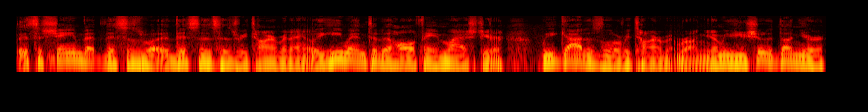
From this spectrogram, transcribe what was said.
it's a shame that this is what this is his retirement angle. He went into the Hall of Fame last year. We got his little retirement run. You know, I mean, you should have done your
